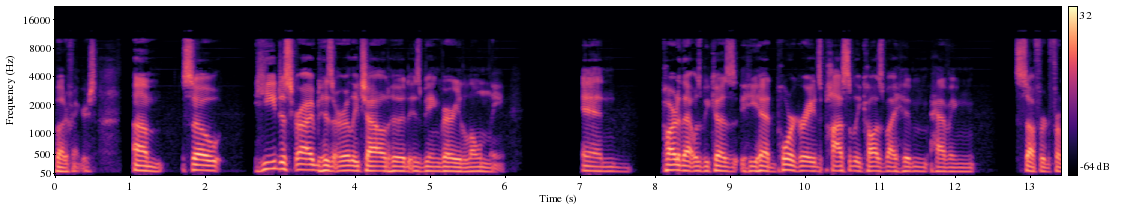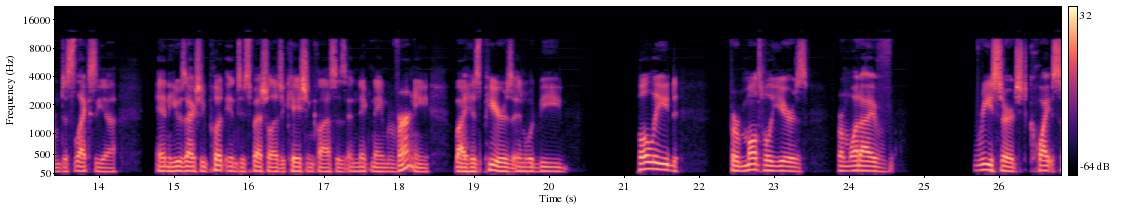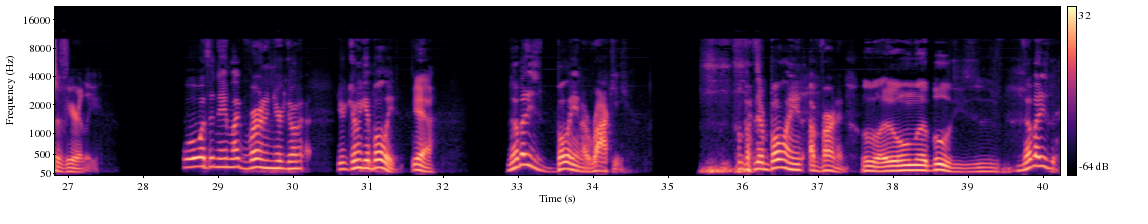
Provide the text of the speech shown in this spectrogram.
Butterfingers. Um, so he described his early childhood as being very lonely. And part of that was because he had poor grades, possibly caused by him having suffered from dyslexia. And he was actually put into special education classes and nicknamed Vernie by his peers and would be bullied for multiple years, from what I've researched, quite severely. Well, with a name like Vernon, you're gonna you're gonna get bullied. Yeah. Nobody's bullying a Rocky, but they're bullying a Vernon. Oh, my bullies. Nobody's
